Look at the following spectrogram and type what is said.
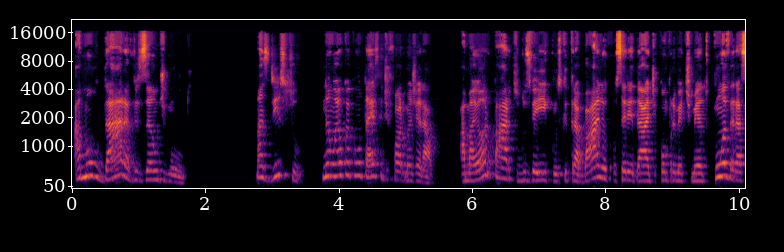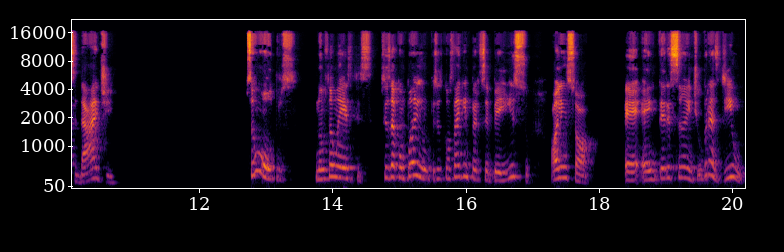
a moldar a visão de mundo. Mas isso não é o que acontece de forma geral. A maior parte dos veículos que trabalham com seriedade e comprometimento com a veracidade são outros, não são esses. Vocês acompanham? Vocês conseguem perceber isso? Olhem só, é, é, interessante. O Brasil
